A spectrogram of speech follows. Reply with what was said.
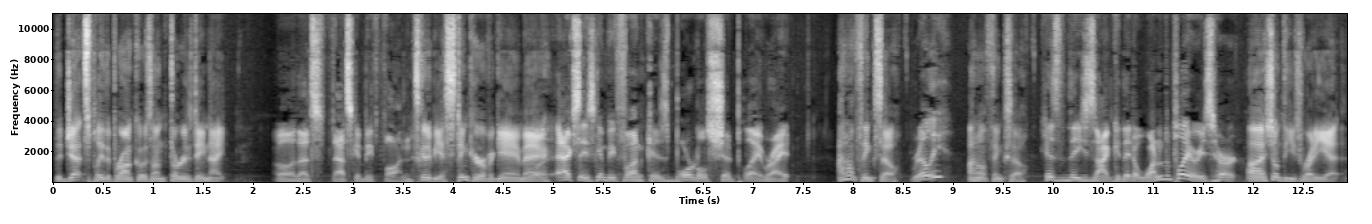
the Jets play the Broncos on Thursday night. Oh, that's that's gonna be fun. It's gonna be a stinker of a game, eh? Well, actually, it's gonna be fun because Bortles should play, right? I don't think so. Really? I don't think so. Because he's not good. They don't want him to play, or he's hurt. Uh, I just don't think he's ready yet.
